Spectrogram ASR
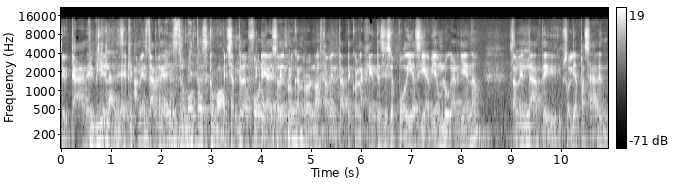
gritar, Vivirla, desde eh, que aventarte, instrumento es como... echarte sí. la euforia eso del rock and roll, ¿no? Hasta aventarte con la gente si se podía, si había un lugar lleno, Sí. aventarte y solía pasar en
